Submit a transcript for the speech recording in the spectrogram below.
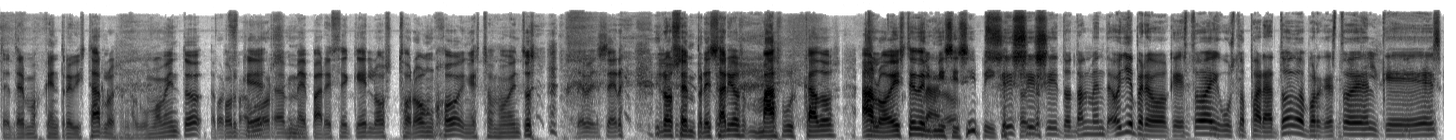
tendremos que entrevistarlos en algún momento, Por porque favor, eh, sí. me parece que los Toronjo en estos momentos deben ser los empresarios más buscados al oeste del Claro. Mississippi. Sí, sí, sí, totalmente. Oye, pero que esto hay gustos para todo, porque esto es el que es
